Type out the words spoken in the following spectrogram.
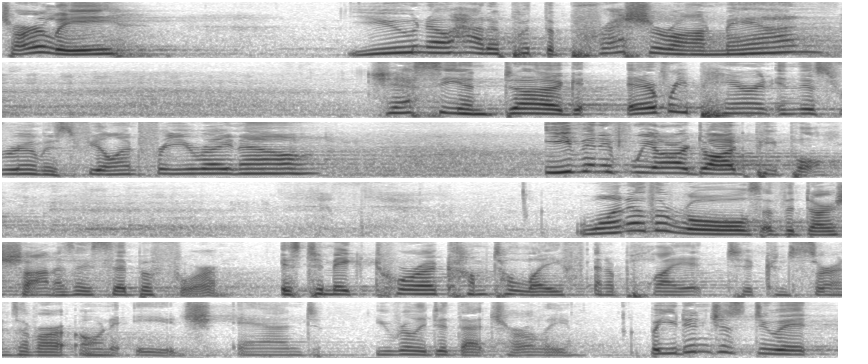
Charlie, you know how to put the pressure on, man. Jesse and Doug, every parent in this room is feeling for you right now, even if we are dog people. One of the roles of the darshan, as I said before, is to make Torah come to life and apply it to concerns of our own age. And you really did that, Charlie. But you didn't just do it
